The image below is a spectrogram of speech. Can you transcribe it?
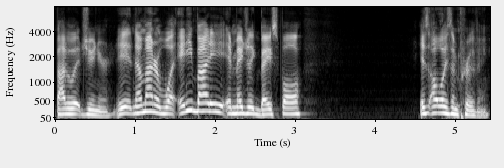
Bobby Witt Jr. No matter what, anybody in Major League Baseball is always improving.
